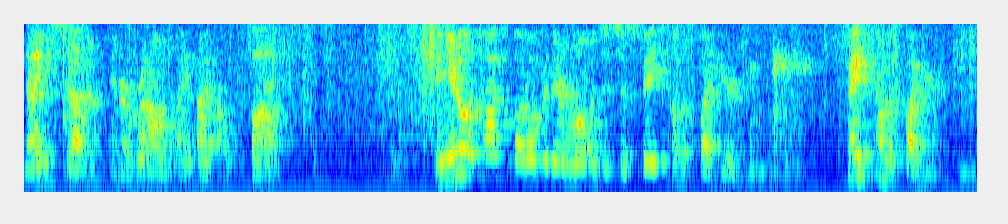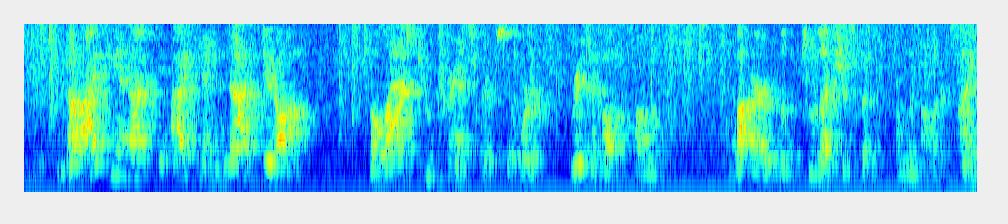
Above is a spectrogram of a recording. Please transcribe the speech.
97 and around I, I, I, 5. And you know it talks about over there in Romans, it says, faith cometh by hearing. Faith cometh by hearing. Now I cannot, I cannot get off the last two transcripts that were written about the founders, or the two lectures from the founders. I,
